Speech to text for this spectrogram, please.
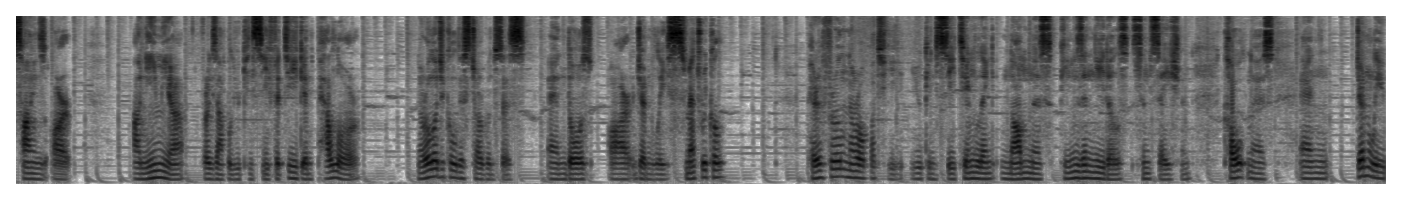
signs are anemia. For example, you can see fatigue and pallor, neurological disturbances, and those are generally symmetrical. Peripheral neuropathy, you can see tingling, numbness, pins and needles sensation, coldness, and generally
